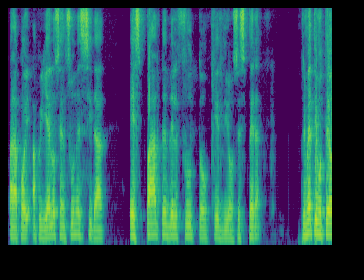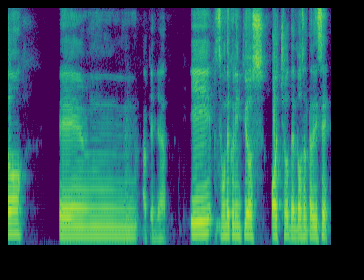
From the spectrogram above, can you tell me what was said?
para apoyarlos en su necesidad es parte del fruto que Dios espera. 1 Timoteo, eh, ok, ya. Y 2 Corintios 8, del 2 al 3 dice,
